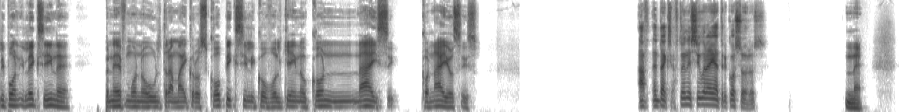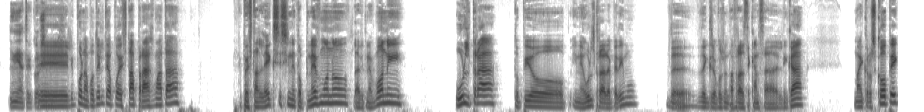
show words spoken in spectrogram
λοιπόν, η λέξη είναι πνεύμονο ultra microscopic silicovolcano coniosis. Α, εντάξει, αυτό είναι σίγουρα ιατρικός όρος. Ναι. Είναι ιατρικός όρος. Ε, λοιπόν, αποτελείται από 7 πράγματα. Από 7 λέξεις είναι το πνεύμονο, δηλαδή πνευμόνι, ultra, το οποίο είναι ultra ρε παιδί μου, δεν, δεν ξέρω πώς μεταφράζεται καν στα ελληνικά, microscopic,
